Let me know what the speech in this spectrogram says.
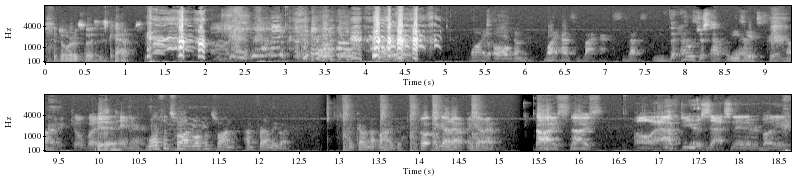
Fedoras versus caps. White, Um, um, white hats and back axes. That's easy. The hell that's just happened easier there? to see at night. Killed by Yeah. a container. Wolf and Swan, Wolf and Swan. I'm friendly, bud. I'm coming up behind you. Oh, I got out, I got out. Nice, nice. Oh, after you assassinate everybody.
